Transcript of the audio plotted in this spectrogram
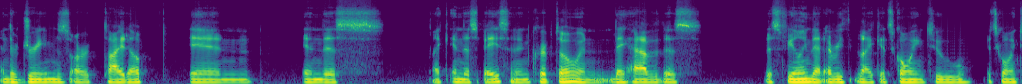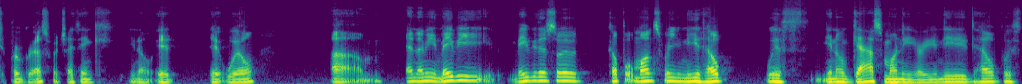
and their dreams are tied up in in this like in the space and in crypto and they have this this feeling that everything like it's going to it's going to progress which i think you know it it will um and i mean maybe maybe there's a couple months where you need help with you know gas money or you need help with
